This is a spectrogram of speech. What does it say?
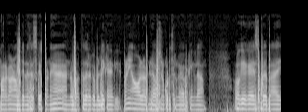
மறக்காம நம்ம சேனல் சப்ஸ்கிரைப் பண்ணுங்கள் அண்ட் பக்கத்தில் இருக்க பெல்லைக்கான கிளிக் பண்ணி ஆல் அப்படின்னு ஆப்ஷன் கொடுத்துருங்க ஓகேங்களா ஓகே கேஸ் பை பாய்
